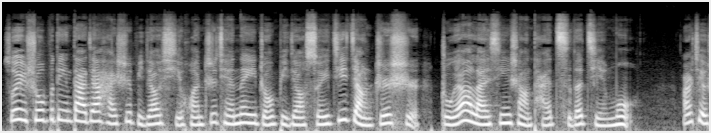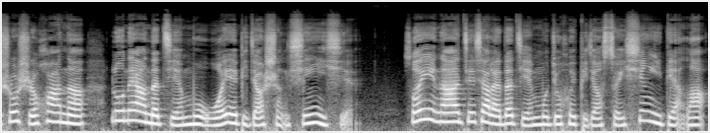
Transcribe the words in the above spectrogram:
所以说不定大家还是比较喜欢之前那一种比较随机讲知识，主要来欣赏台词的节目。而且说实话呢，录那样的节目我也比较省心一些。所以呢，接下来的节目就会比较随性一点了。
